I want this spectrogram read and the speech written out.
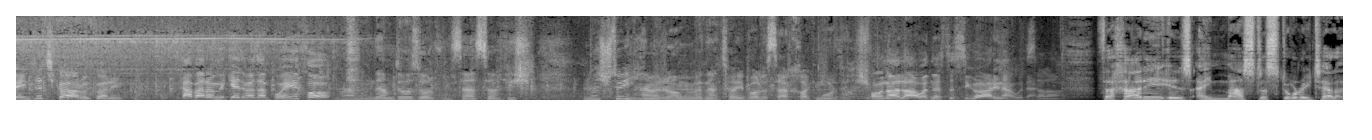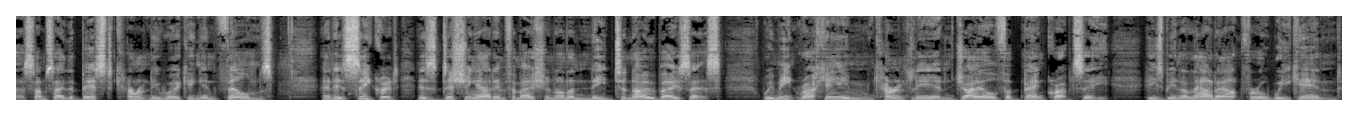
اینجا چی کار میکنی؟ خبر رو میکردی مدام پایین خب من موندم 2500 سال پیش اینا چطور این همه راه میبدن تا ای بالا سر خاک مرداش اونا لابد مثل سیگاری نبودن Farhadi is a master storyteller, some say the best currently working in films, and his secret is dishing out information on a need to know basis. We meet Rahim, currently in jail for bankruptcy. He's been allowed out for a weekend.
